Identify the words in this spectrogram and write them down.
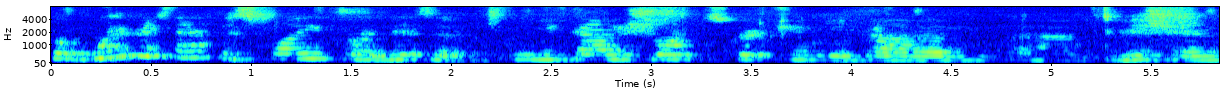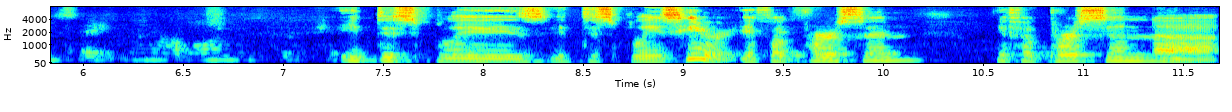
But where is that displayed for a visitor? When you've got a short description, you've got a, uh, mission statement, a long description. It displays, it displays here. If a person, if a person, uh,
